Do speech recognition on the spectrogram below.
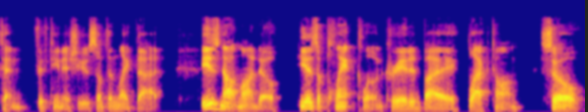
10, 15 issues, something like that, is not Mondo. He is a plant clone created by Black Tom. So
